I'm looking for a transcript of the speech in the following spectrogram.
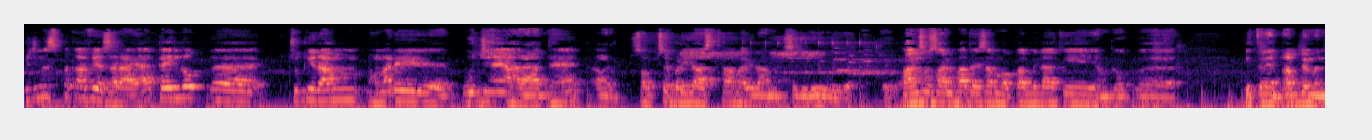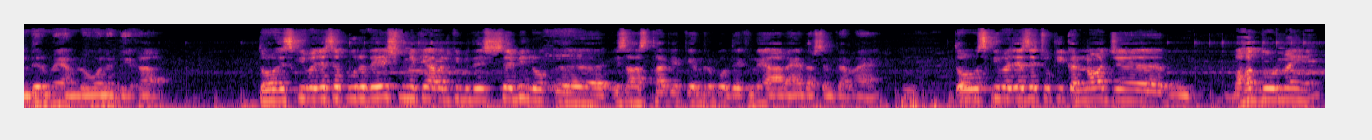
बिज़नेस पे काफ़ी असर आया। है कई लोग चूँकि राम हमारे पूज्य हैं आराध्य हैं और सबसे बड़ी आस्था हमारी राम से जुड़ी हुई है। पाँच सौ साल बाद ऐसा मौका मिला कि हम लोग इतने भव्य मंदिर में हम लोगों ने देखा। तो इसकी वजह से पूरे देश में क्या बल्कि विदेश से भी लोग इस आस्था के केंद्र को देखने आ रहे हैं दर्शन कर रहे हैं। तो उसकी वजह से चूँकि कन्नौज बहुत दूर नहीं है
